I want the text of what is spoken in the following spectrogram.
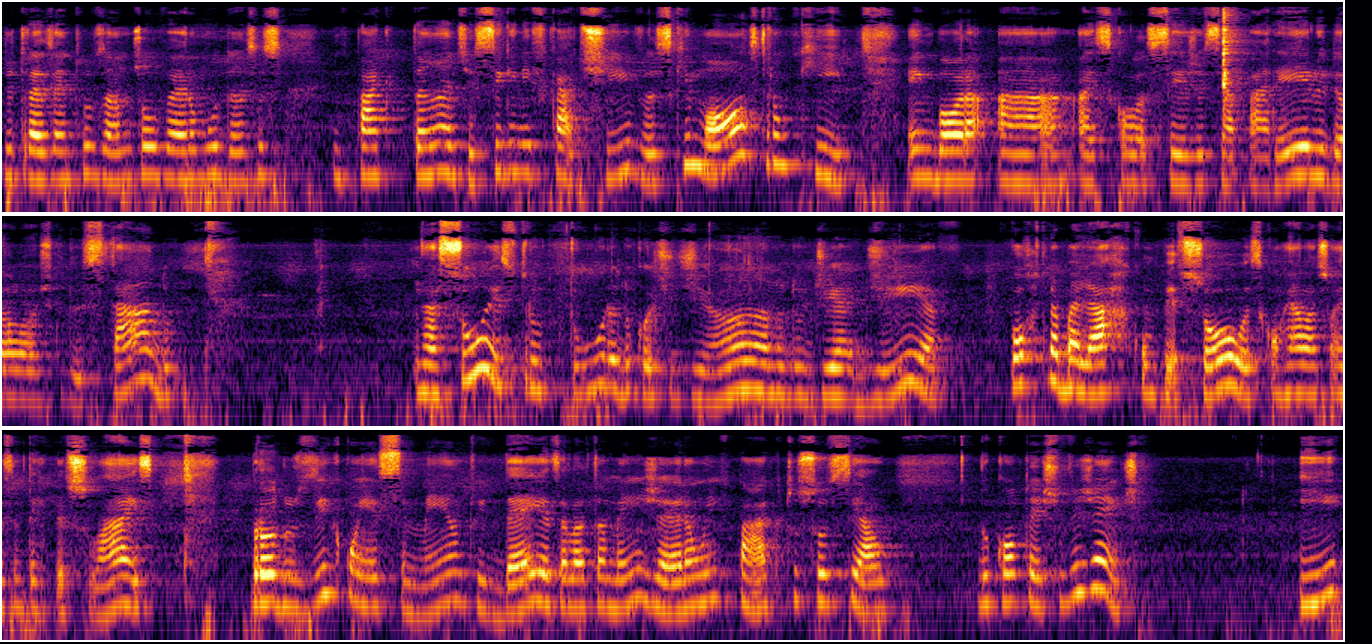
de 300 anos houveram mudanças impactantes, significativas, que mostram que, embora a, a escola seja esse aparelho ideológico do Estado, na sua estrutura do cotidiano, do dia a dia, por trabalhar com pessoas, com relações interpessoais, produzir conhecimento, ideias, ela também gera um impacto social no contexto vigente. E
